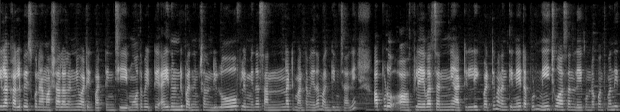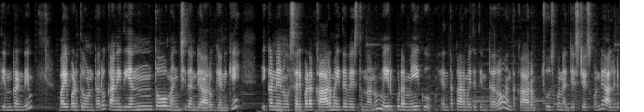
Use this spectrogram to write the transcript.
ఇలా కలిపేసుకుని ఆ మసాలాలన్నీ వాటికి పట్టించి మూత పెట్టి ఐదు నుండి పది నిమిషాలండి లో ఫ్లేమ్ మీద సన్నటి మంట మీద మగ్గించాలి. అప్పుడు ఆ ఫ్లేవర్స్ అన్నీ ఆ టిల్లీకి పట్టి మనం తినేటప్పుడు నీచు వాసన లేకుండా కొంతమంది తినరండి భయపడుతూ ఉంటారు. కానీ ఇది ఎంతో మంచిదండి ఆరోగ్యానికి. ఇక్కడ నేను సరిపడా కారం అయితే వేస్తున్నాను. మీరు కూడా మీకు ఎంత కారం అయితే తింటారో అంత కారం చూసుకొని అడ్జస్ట్ చేసుకోండి. ఆల్రెడీ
